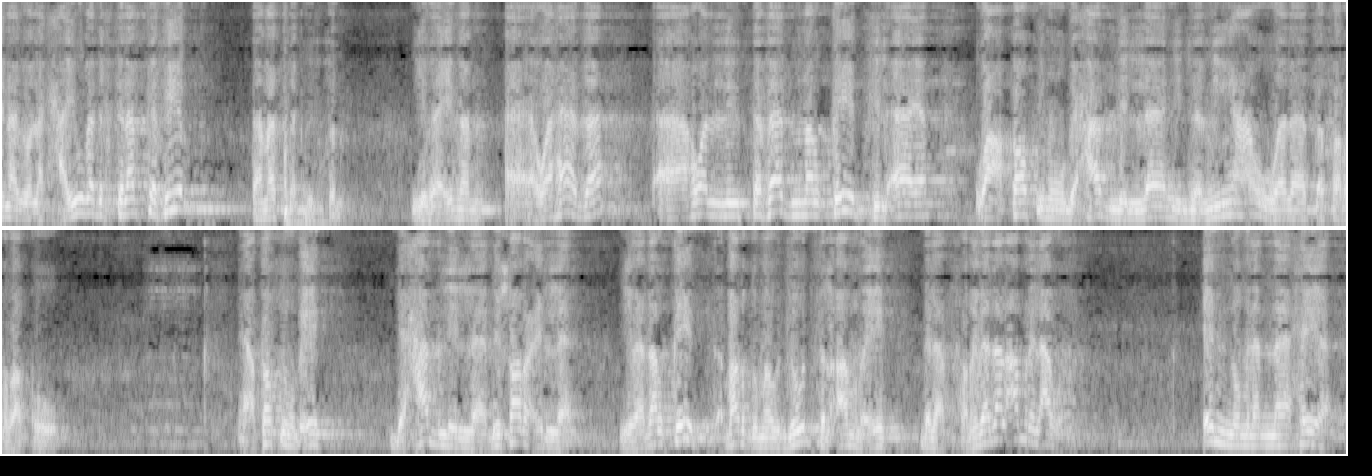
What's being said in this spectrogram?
هنا بيقول لك هيوجد اختلاف كثير تمسك بالسنة. يبقى إذا آه، وهذا آه، هو اللي استفاد من القيد في الآية واعتصموا بحبل الله جميعا ولا تفرقوا. اعتصموا بإيه؟ بحبل الله بشرع الله. يبقى ده القيد برضه موجود في الأمر إيه؟ بالاعتصام يبقى ده الأمر الأول. إنه من الناحية ال-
